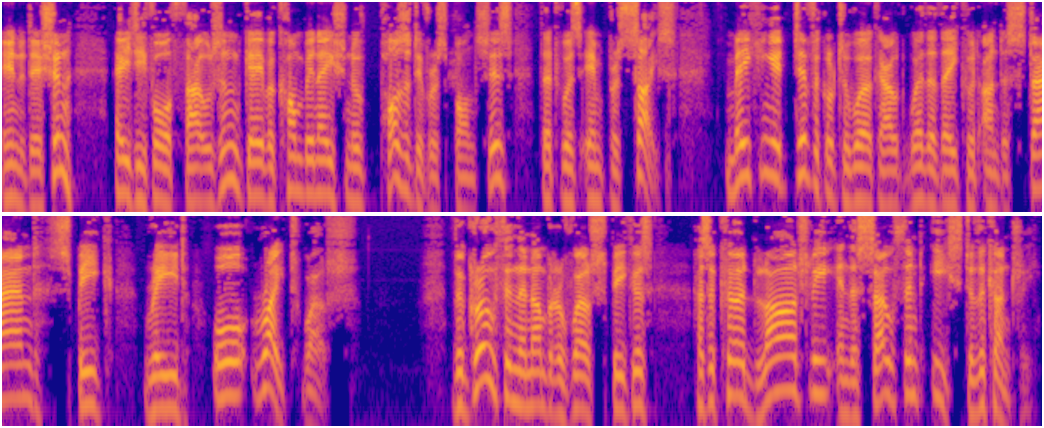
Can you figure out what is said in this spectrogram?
In addition, 84,000 gave a combination of positive responses that was imprecise, making it difficult to work out whether they could understand, speak, read, or write Welsh. The growth in the number of Welsh speakers has occurred largely in the south and east of the country.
